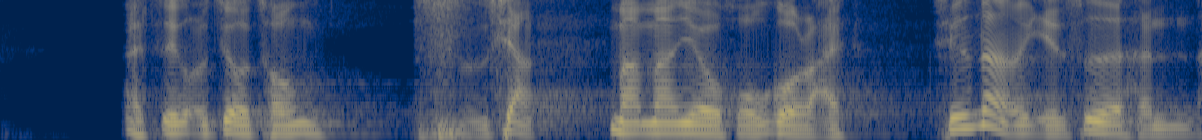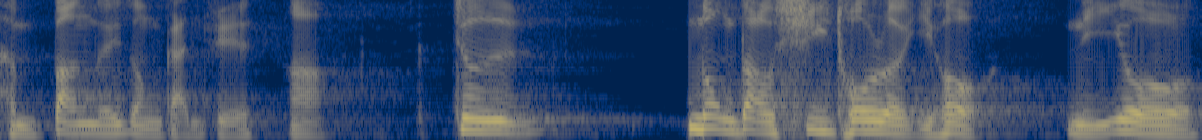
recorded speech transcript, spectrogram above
哎，结果就从死相慢慢又活过来，其实那也是很很棒的一种感觉啊，就是弄到虚脱了以后，你又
